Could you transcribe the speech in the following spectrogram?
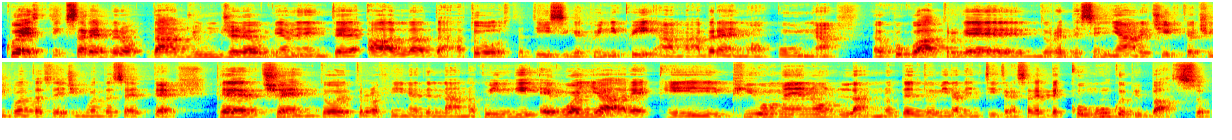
Questi sarebbero da aggiungere ovviamente al dato statistico, quindi qui um, avremo un uh, eh, Q4 che dovrebbe segnare circa 56-57% entro la fine dell'anno, quindi eguagliare eh, più o meno l'anno del 2023, sarebbe comunque più basso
